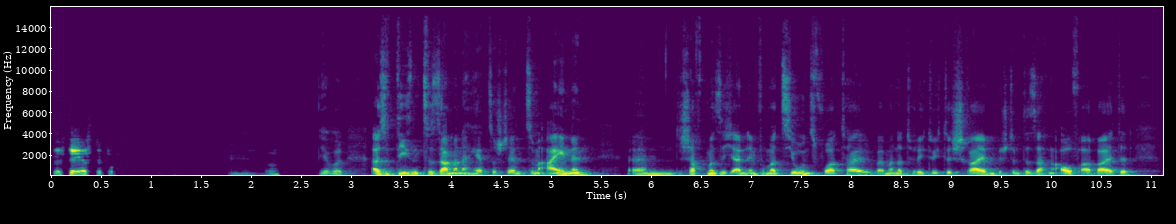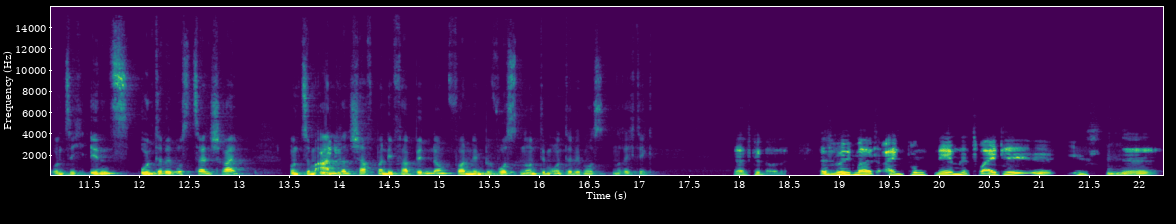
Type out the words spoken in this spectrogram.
Das ist der erste Punkt. Jawohl. Also diesen Zusammenhang herzustellen, zum einen ähm, schafft man sich einen Informationsvorteil, weil man natürlich durch das Schreiben bestimmte Sachen aufarbeitet und sich ins Unterbewusstsein schreibt. Und zum Richtig. anderen schafft man die Verbindung von dem Bewussten und dem Unterbewussten, richtig? Ganz genau. Das würde ich mal als einen Punkt nehmen. Der zweite äh, ist Mhm. äh,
